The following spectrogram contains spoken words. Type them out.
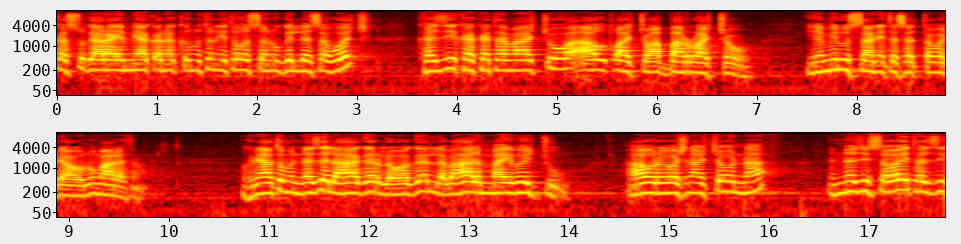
ከእሱ ጋር የሚያቀነቅኑትን የተወሰኑ ግለሰቦች ከዚህ ከከተማችሁ አውጧቸው አባሯቸው የሚል ውሳኔ የተሰጠ ወደ አሁኑ ማለት ነው። ምክንያቱም እነዚህ ለሀገር ለወገን ለባህል የማይበጁ አውሬዎች ናቸውና እነዚህ ሰዎች ተዚህ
